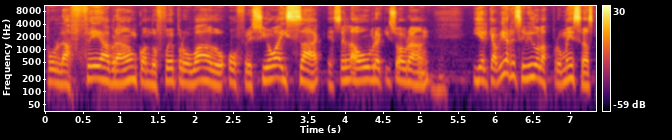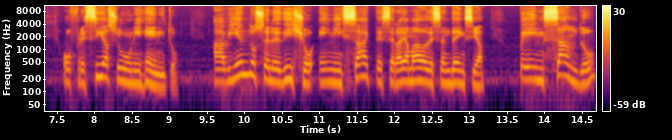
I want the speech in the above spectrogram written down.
por la fe Abraham cuando fue probado ofreció a Isaac, esa es la obra que hizo Abraham, y el que había recibido las promesas ofrecía su unigénito. Habiéndosele dicho, en Isaac te será llamada descendencia, pensando,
